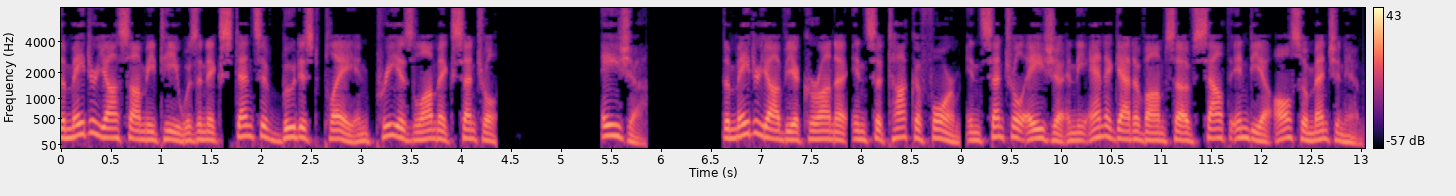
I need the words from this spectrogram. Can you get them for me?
The Maitreyasamiti was an extensive Buddhist play in pre-Islamic Central Asia. The Maitreyavyakarana in Sataka form in Central Asia and the Anagatavamsa of South India also mention him.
